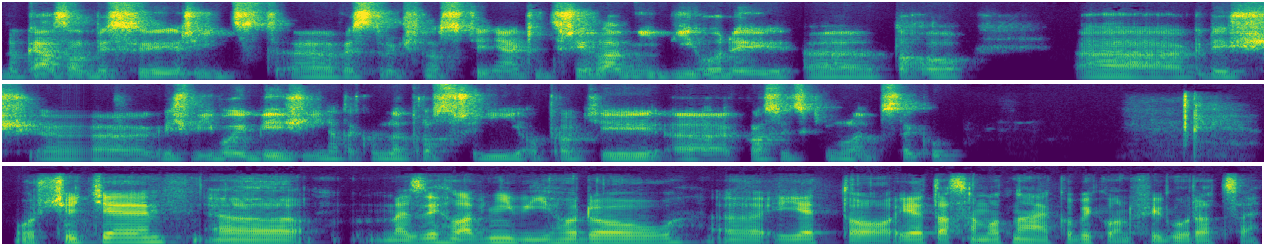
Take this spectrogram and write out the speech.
dokázal by si říct uh, ve stručnosti nějaký tři hlavní výhody toho, když, když vývoj běží na takovémhle prostředí oproti klasickému Lampstacku? Určitě eh, mezi hlavní výhodou eh, je to, je ta samotná jakoby konfigurace.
